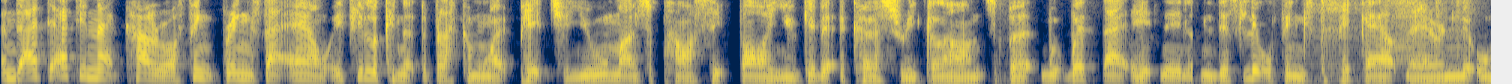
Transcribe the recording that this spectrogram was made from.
and add, adding that colour, I think brings that out. If you're looking at the black and white picture, you almost pass it by. You give it a cursory glance, but with that, it, it, there's little things to pick out there and little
